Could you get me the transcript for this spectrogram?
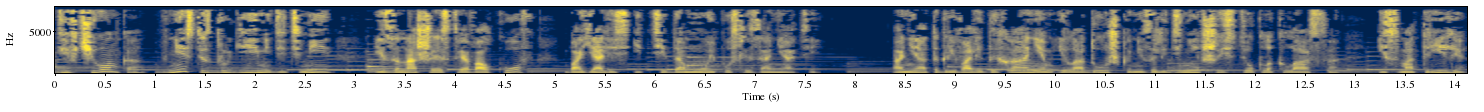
девчонка, вместе с другими детьми из-за нашествия волков боялись идти домой после занятий. Они отогревали дыханием и ладошками заледеневшие стекла класса и смотрели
